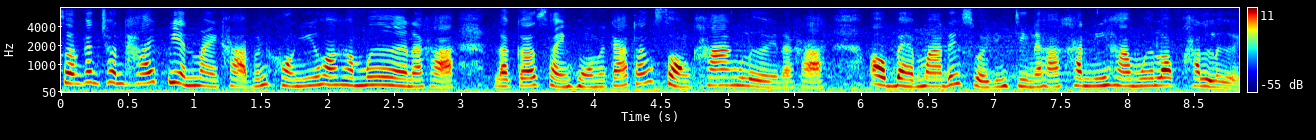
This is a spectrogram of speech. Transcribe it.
ส่วนกันชนท้ายเปลี่ยนใหม่ค่ะ เป็นของยี่ห้อฮัมเมอร์นะคะ แล้วก็ใส่หัวเมกาทั้งสองข้างเลยนะคะ ออกแบบมาได้สวยจริงๆนะคะ คันนี้ฮัมเมอร์รอบคันเลย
